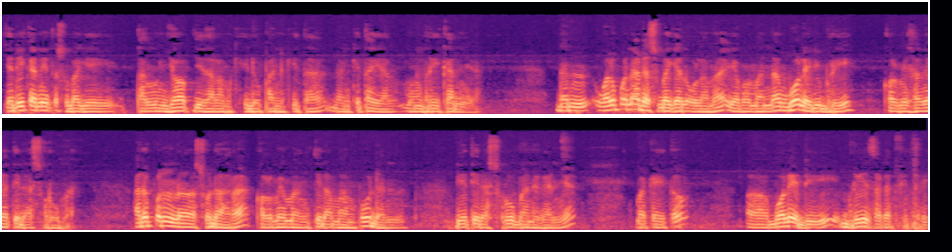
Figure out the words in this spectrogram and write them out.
Jadikan itu sebagai tanggung jawab di dalam kehidupan kita dan kita yang memberikannya. Dan walaupun ada sebagian ulama yang memandang boleh diberi kalau misalnya tidak serumah. Adapun uh, saudara kalau memang tidak mampu dan dia tidak serubah dengannya, maka itu uh, boleh diberi zakat fitri.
